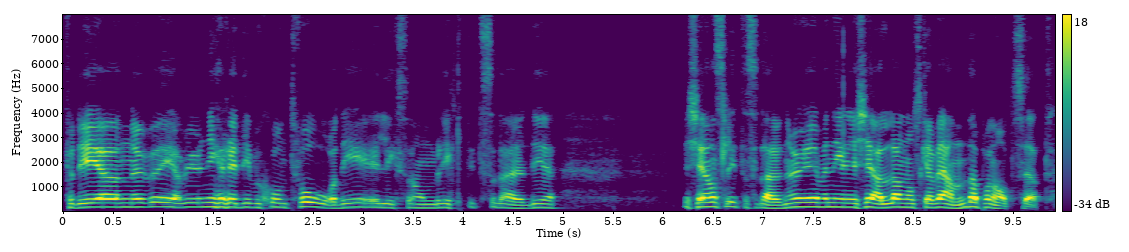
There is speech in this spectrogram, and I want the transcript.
För det, nu är vi ju nere i division 2 och det är liksom riktigt sådär. Det, det känns lite sådär, nu är vi nere i källaren och ska vända på något sätt.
